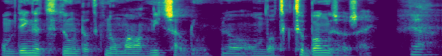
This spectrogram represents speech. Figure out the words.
Om dingen te doen dat ik normaal niet zou doen. eh, omdat ik te bang zou zijn. Ja.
